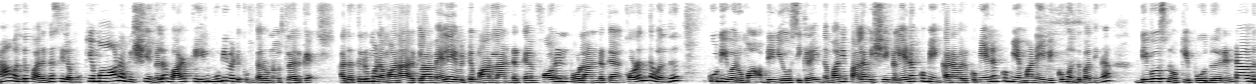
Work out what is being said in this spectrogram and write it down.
நான் வந்து பாருங்கள் சில முக்கியமான விஷயங்களை வாழ்க்கையில் முடிவெடுக்கும் தருணத்தில் இருக்கேன். அது திருமணமானா இருக்கலாம் வேலையை விட்டு மாறலான் இருக்கேன் ஃபாரின் போகலான் இருக்கேன் குழந்தை வந்து கூடி வருமா அப்படின்னு யோசிக்கிறேன். இந்த மாதிரி பல விஷயங்கள் எனக்கும் என் கணவருக்கும் எனக்கும் என் மனைவிக்கும் வந்து பார்த்திங்கன்னா டிவோர்ஸ் நோக்கி போகுது. ரெண்டாவது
